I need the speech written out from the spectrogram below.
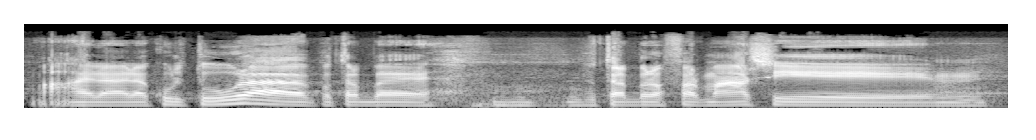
Ma la, la cultura potrebbe, potrebbero affermarsi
